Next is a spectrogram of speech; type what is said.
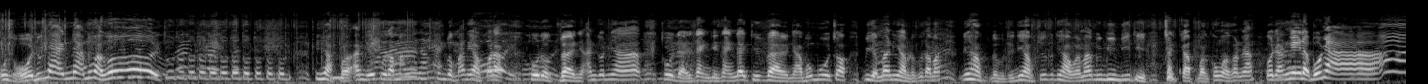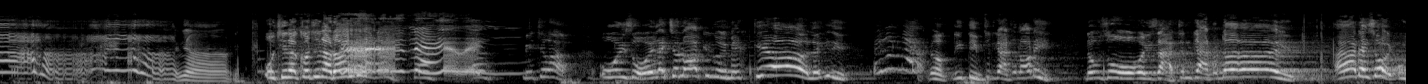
ui rồi đứng lại đứng lại mũ vàng ơi thôi thôi thôi thôi thôi thôi thôi thôi thôi đi học mà ăn đấy tôi dám ăn không được mang đi học con ạ thôi được về nhà ăn con nha thôi để dành để dành đây thì về nhà bố mua cho bây giờ mang đi học là tôi dám ăn đi học thì đi học chứ đi học em mang bim bim đi thì chặt cặp mà không mà con nhá con nhá nghe là bố nhà nhà ôi thế nào con thế nào đấy thế nào đấy mẹ chưa ôi rồi lại cho nó cái người mẹ kia lấy cái gì được đi tìm chân gà cho nó đi đâu rồi? Giả chân gà nó đây. À đây rồi. Ui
